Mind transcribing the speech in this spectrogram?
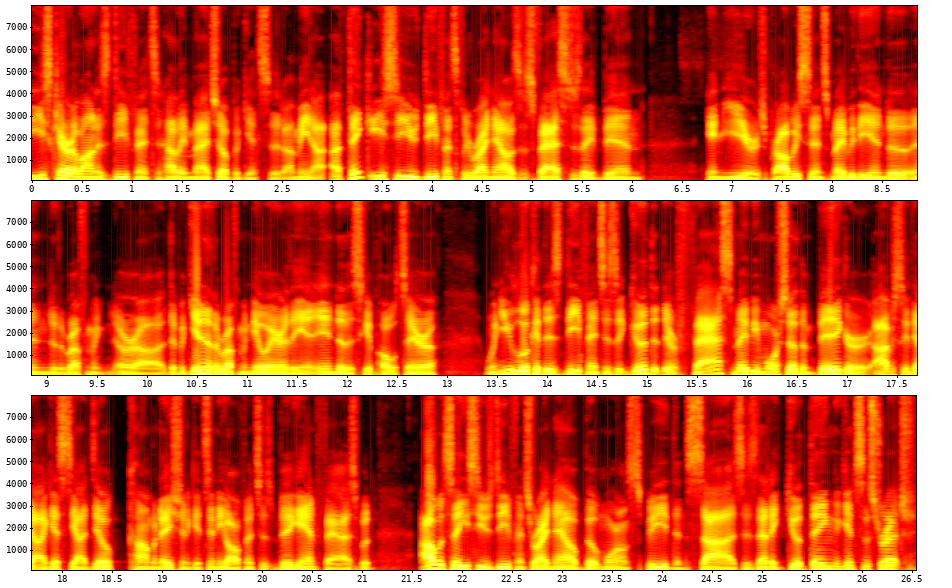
East Carolina's defense and how they match up against it, I mean, I, I think ECU defensively right now is as fast as they've been in years, probably since maybe the end of end of the Ruff or uh, the beginning of the Ruffin McNeill era, the end of the Skip Holtz era when you look at this defense, is it good that they're fast, maybe more so than big? Or obviously, the, I guess the ideal combination against any offense is big and fast. But I would say ECU's defense right now built more on speed than size. Is that a good thing against the stretch?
